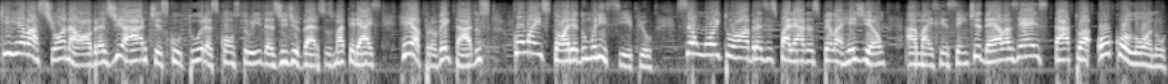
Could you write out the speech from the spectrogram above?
que relaciona obras de arte, esculturas construídas de diversos materiais reaproveitados com a história do município. São oito obras espalhadas pela região. A mais recente delas é a estátua O Colono,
